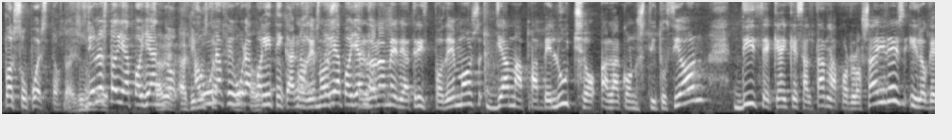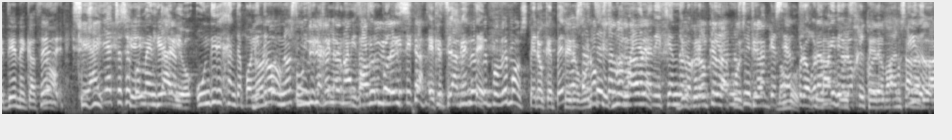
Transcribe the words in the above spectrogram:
por supuesto. Ah, es Yo no estoy apoyando A ver, aquí a, no está- una figura política, no, Podemos- estoy apoyando... Perdóname, Beatriz, Podemos llama papelucho a la Constitución, dice que hay que saltarla por los aires y lo que tiene que hacer... No, Sí, que sí, haya hecho ese que comentario quieren- un dirigente político no, un significa que dirigente la no, organización política que es efectivamente de Podemos. pero que Pedro Pero bueno, Sánchez que es muy mañana grave. diciendo Yo lo que creo él que quiera la no significa que sea el programa ideológico del vamos a ver, partido la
